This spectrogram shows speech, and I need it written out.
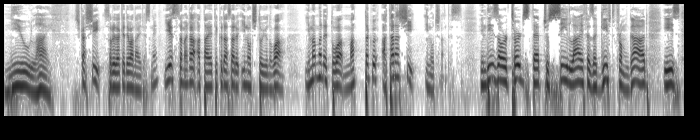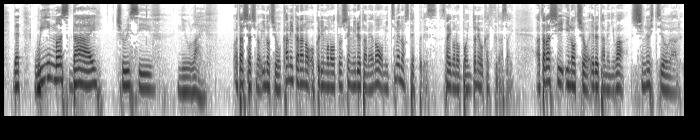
new life. しかし、それだけではないですね。イエス様が与えてくださる命というのは、今までとは全く新しい命なんです。And this is our third step to see life as a gift from God is that we must die to receive new life. 私たちの命を神からの贈り物として見るための3つ目のステップです。最後のポイントにお書きください。新しい命を得るためには死ぬ必要がある。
